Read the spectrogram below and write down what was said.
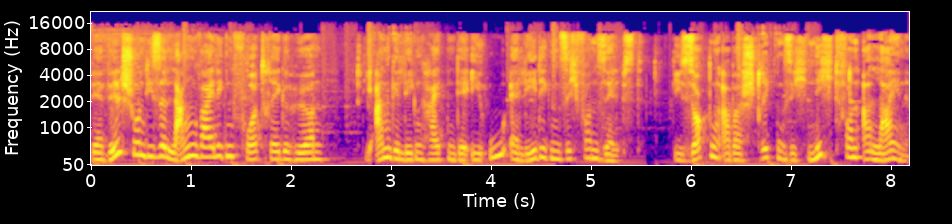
wer will schon diese langweiligen Vorträge hören? Die Angelegenheiten der EU erledigen sich von selbst. Die Socken aber stricken sich nicht von alleine.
